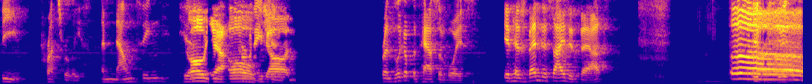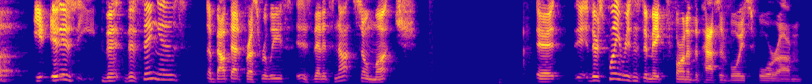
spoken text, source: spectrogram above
the press release announcing his oh yeah oh termination. God. Friends, look up the passive voice. It has been decided that. Uh, it, it is the the thing is about that press release is that it's not so much it, it, there's plenty of reasons to make fun of the passive voice for um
